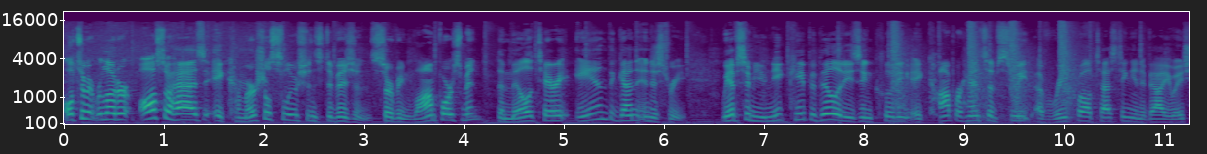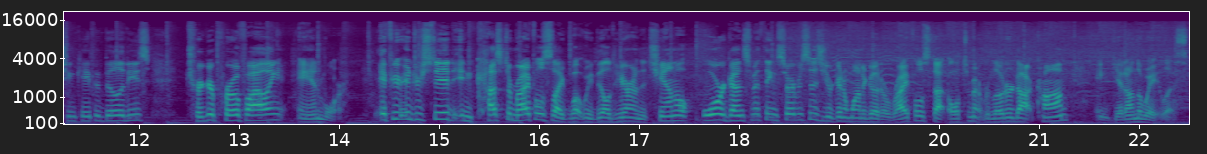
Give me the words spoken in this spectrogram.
Ultimate Reloader also has a commercial solutions division serving law enforcement, the military, and the gun industry. We have some unique capabilities, including a comprehensive suite of recoil testing and evaluation capabilities, trigger profiling, and more. If you're interested in custom rifles like what we build here on the channel or gunsmithing services, you're going to want to go to rifles.ultimatereloader.com and get on the wait list.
